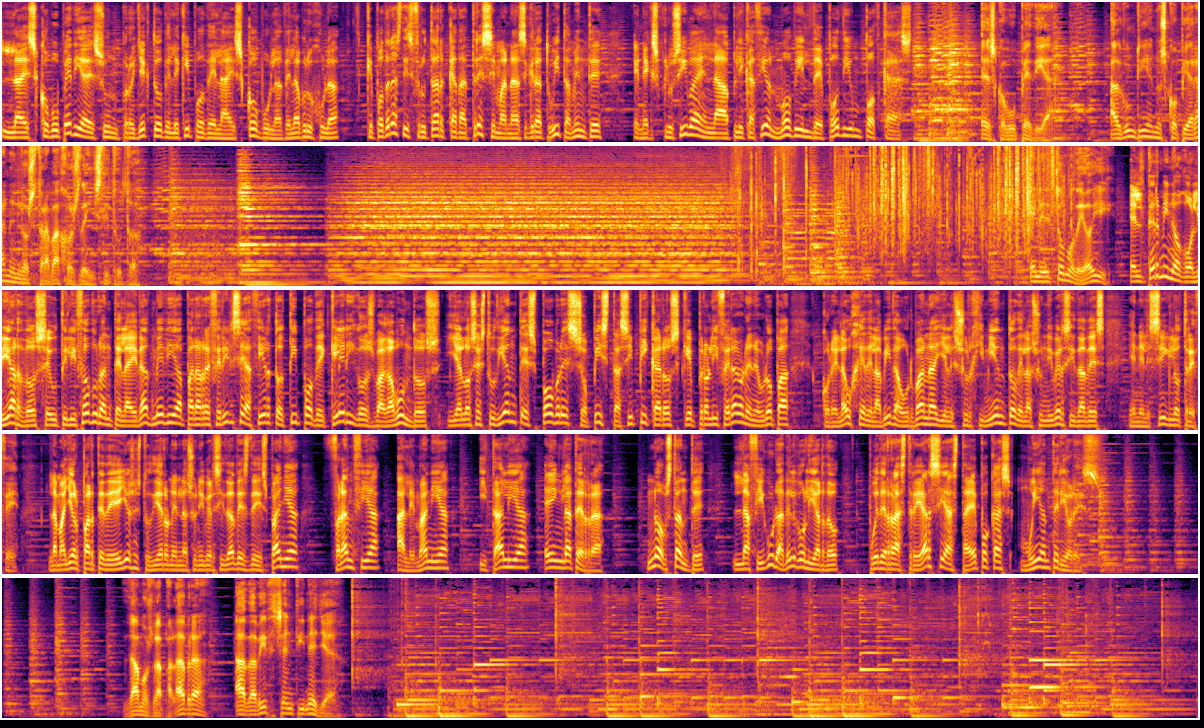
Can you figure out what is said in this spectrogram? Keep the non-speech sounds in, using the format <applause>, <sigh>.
La Escobupedia es un proyecto del equipo de la Escóbula de la Brújula que podrás disfrutar cada tres semanas gratuitamente en exclusiva en la aplicación móvil de Podium Podcast. Escobupedia. Algún día nos copiarán en los trabajos de instituto. En el tomo de hoy, El término goliardo se utilizó durante la Edad Media para referirse a cierto tipo de clérigos vagabundos y a los estudiantes pobres, sopistas y pícaros que proliferaron en Europa con el auge de la vida urbana y el surgimiento de las universidades en el siglo XIII. La mayor parte de ellos estudiaron en las universidades de España, Francia, Alemania, Italia e Inglaterra. No obstante, la figura del goliardo puede rastrearse hasta épocas muy anteriores. Damos la palabra a David Sentinella.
